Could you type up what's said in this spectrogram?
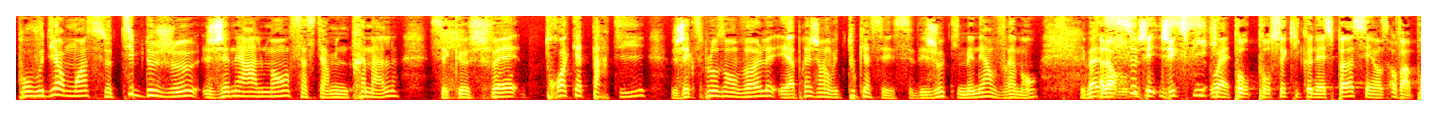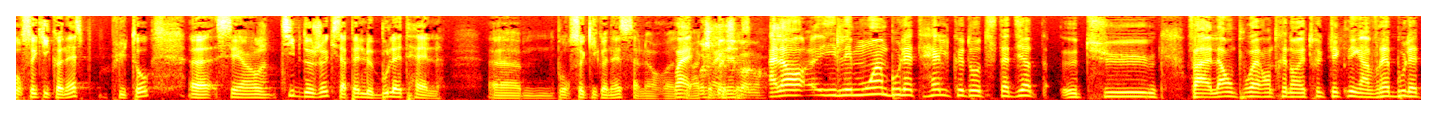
pour vous dire, moi, ce type de jeu, généralement, ça se termine très mal. C'est que je fais trois, quatre parties, j'explose en vol et après j'ai envie de tout casser. C'est des jeux qui m'énervent vraiment. Et ben, Alors, ce- j'explique Ouais. pour pour ceux qui connaissent pas, c'est enfin pour ceux qui connaissent plutôt, euh, c'est un type de jeu qui s'appelle le bullet hell. Euh, pour ceux qui connaissent, ça leur euh, Ouais, dira Moi, je quelque connais chose. pas. moi. Alors, il est moins bullet hell que d'autres, c'est-à-dire euh, tu, enfin là on pourrait rentrer dans les trucs techniques. Un vrai bullet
